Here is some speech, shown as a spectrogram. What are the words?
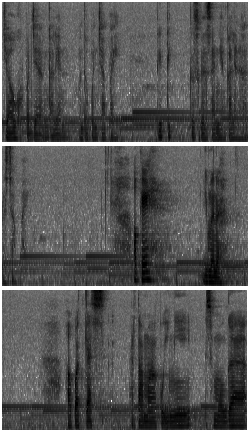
jauh perjalanan kalian untuk mencapai titik kesuksesan yang kalian harus capai. Oke, gimana? Uh, podcast pertama aku ini semoga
